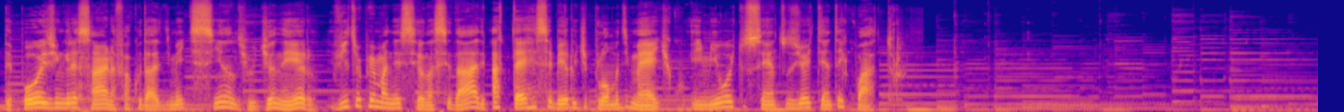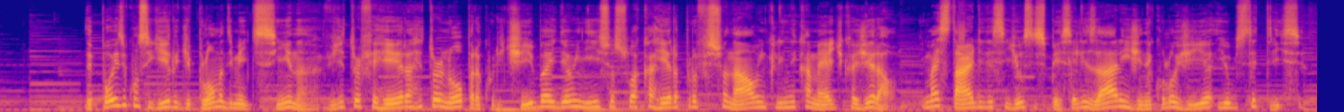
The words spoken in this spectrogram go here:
Depois de ingressar na Faculdade de Medicina do Rio de Janeiro, Vitor permaneceu na cidade até receber o diploma de médico em 1884. Depois de conseguir o diploma de medicina, Vitor Ferreira retornou para Curitiba e deu início à sua carreira profissional em clínica médica geral. E mais tarde decidiu se especializar em ginecologia e obstetrícia.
